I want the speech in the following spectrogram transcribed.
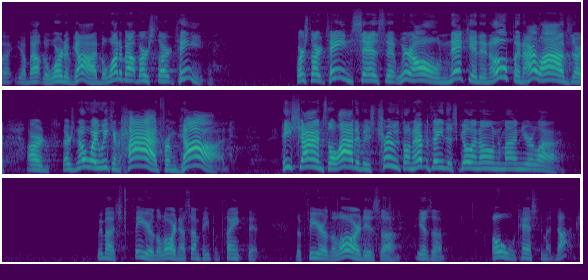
uh, about the Word of God. But what about verse 13? Verse 13 says that we're all naked and open. Our lives are, are there's no way we can hide from God. He shines the light of His truth on everything that's going on in your life. We must fear the Lord. Now, some people think that the fear of the Lord is a, is a Old Testament doctrine,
